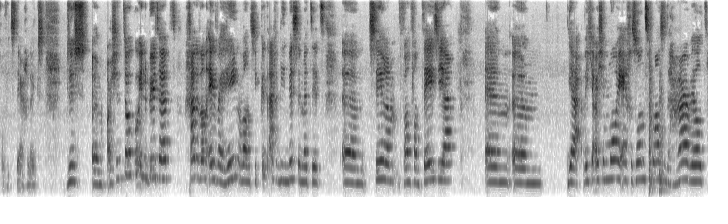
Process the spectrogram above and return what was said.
of iets dergelijks. Dus um, als je een toko in de buurt hebt, ga er dan even heen. Want je kunt eigenlijk niet missen met dit um, serum van Fantasia. En ja, weet je, als je mooi en gezond glanzend haar wilt,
